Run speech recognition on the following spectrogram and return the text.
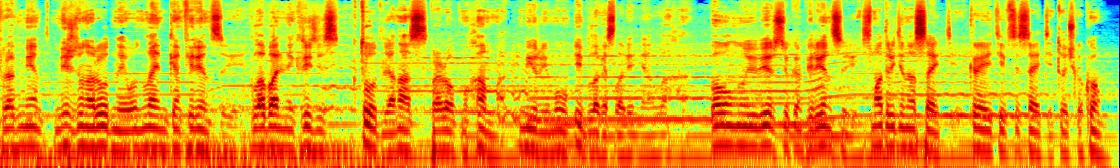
Фрагмент международной онлайн-конференции «Глобальный кризис. Кто для нас пророк Мухаммад? Мир ему и благословение Аллаха». Полную версию конференции смотрите на сайте creativesociety.com.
